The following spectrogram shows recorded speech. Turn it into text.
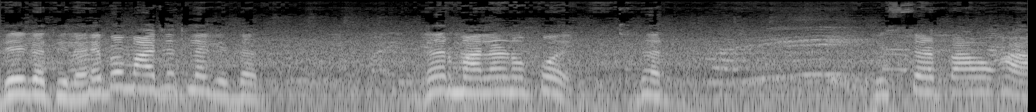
दे ग तिला. हे पण माझ्यातला घे धर. धर मला नकोय. धर. मिस्टर पाव खा.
